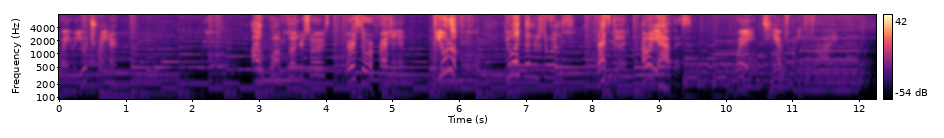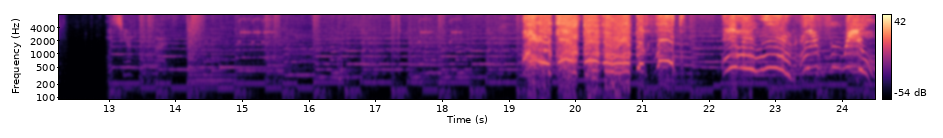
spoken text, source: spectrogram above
Wait, are you a trainer? I love thunderstorms. They're so refreshing and beautiful. You like thunderstorms? That's good. I want you to have this. Wait, TM25. What's TM25? Oh my god, what the fuck? Oh are you for real?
